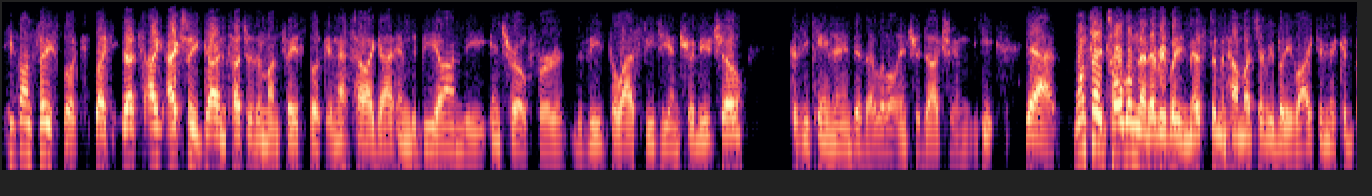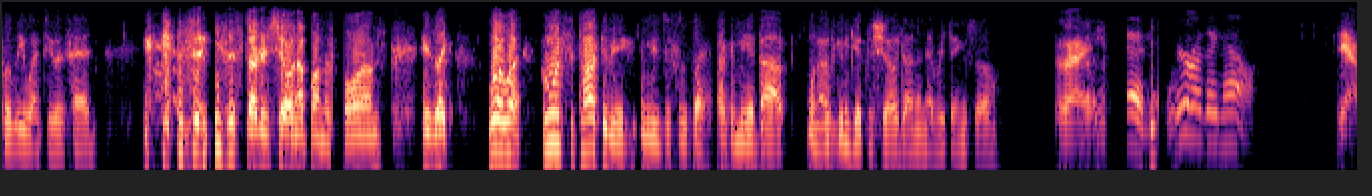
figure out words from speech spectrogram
he's on Facebook. Like that's I actually got in touch with him on Facebook, and that's how I got him to be on the intro for the v, the last VGN tribute show because he came in and did that little introduction. He yeah. Once I told him that everybody missed him and how much everybody liked him, it completely went to his head. Because then he just started showing up on the forums. He's like, "What? What? Who wants to talk to me?" And he just was like talking to me about when I was going to get the show done and everything. So Right. Ed, where are they now? Yeah.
